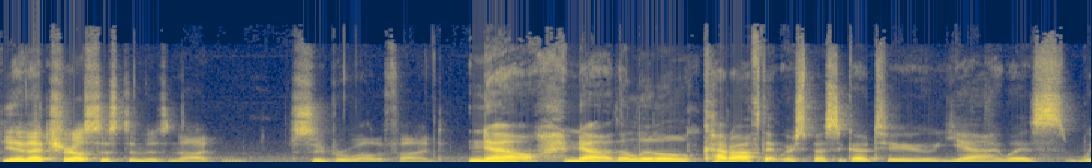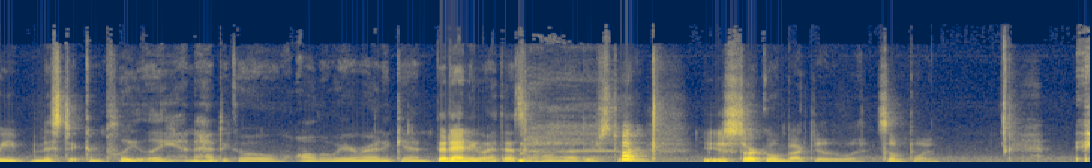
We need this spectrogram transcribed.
Yeah, that trail system is not super well defined. No, no, the little cutoff that we're supposed to go to, yeah, it was we missed it completely and had to go all the way around again. But anyway, that's a whole nother story. You just start going back the other way at some point.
